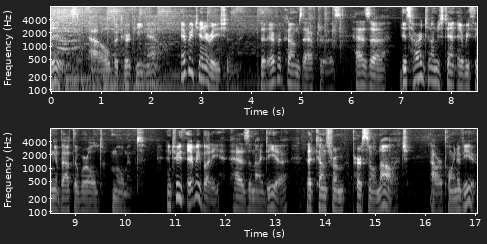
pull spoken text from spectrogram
This is Albuquerque Now. Every generation that ever comes after us has a it's hard to understand everything about the world moment. In truth, everybody has an idea that comes from personal knowledge, our point of view.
